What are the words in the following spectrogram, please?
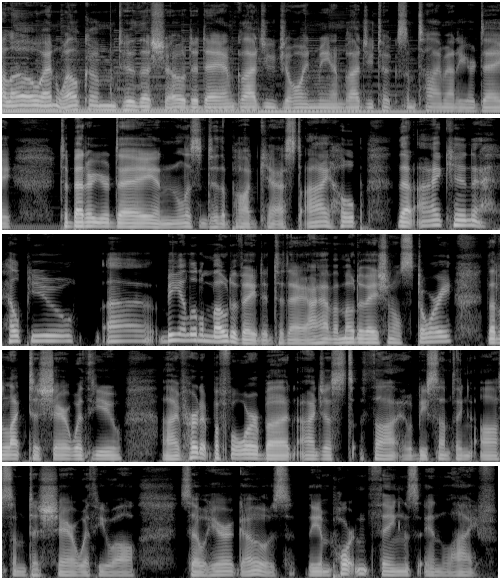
Hello and welcome to the show today. I'm glad you joined me. I'm glad you took some time out of your day to better your day and listen to the podcast. I hope that I can help you uh, be a little motivated today. I have a motivational story that I'd like to share with you. I've heard it before, but I just thought it would be something awesome to share with you all. So here it goes The Important Things in Life.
